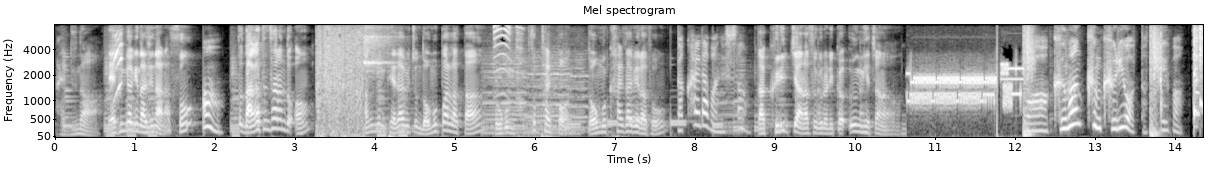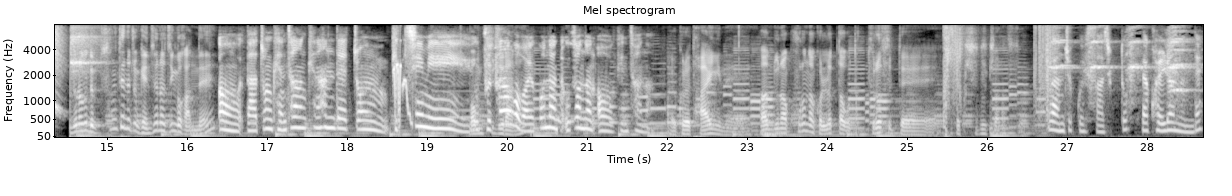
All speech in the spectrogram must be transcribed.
아니 누나 내 생각이 나진 않았어? 어또 나 같은 사람도 어? 방금 대답이 좀 너무 빨랐다. 조금 섭섭할 뻔. 너무 칼답이라서. 나 칼답 안 했어 나 그립지 않아서 그러니까 응 했잖아. 와 그만큼 그리웠다 대박 누나 근데 상태는 좀 괜찮아진 것 같네? 어 나 좀 괜찮긴 한데 좀 기침이 뭐 멈추질 불편한 거 않아? 말고는 우선은 어 괜찮아 아, 그래 다행이네. 난 누나 코로나 걸렸다고 딱 들었을 때 진짜 죽을 줄 알았어. 왜 안 죽고 있어 아직도? 내가 걸렸는데?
